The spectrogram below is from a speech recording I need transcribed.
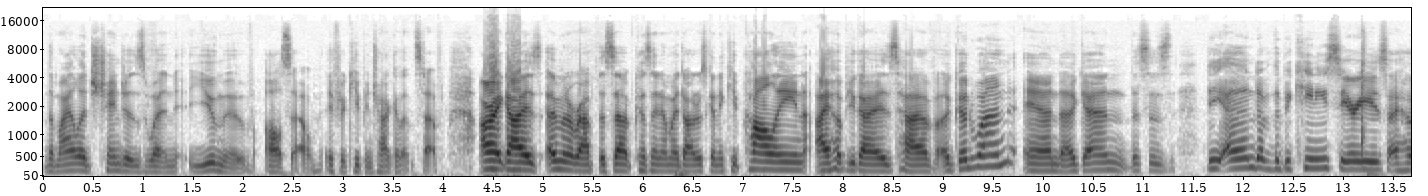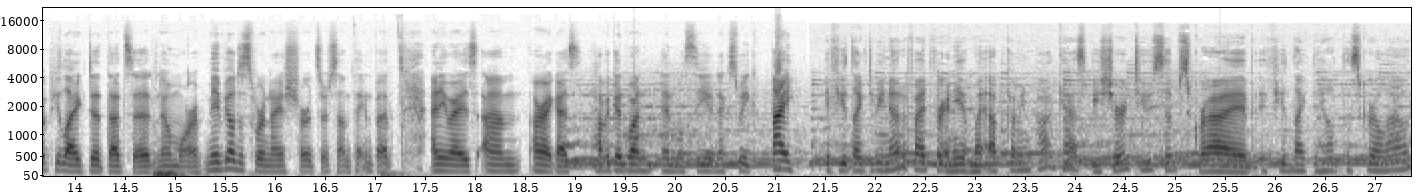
the mileage changes when you move. Also, if you're keeping track of that stuff. All right, guys, I'm gonna wrap this up because I know my daughter's gonna keep calling. I hope you guys have a good one. And again, this is the end of the bikini series. I hope you liked it. That's it. No more. Maybe I'll just wear nice shirts or something. But, anyways, um, all right, guys, have a good one, and we'll see you next week. Bye. If you'd like to be notified for any of my upcoming podcasts, be sure to subscribe. If you'd like to help this girl out,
